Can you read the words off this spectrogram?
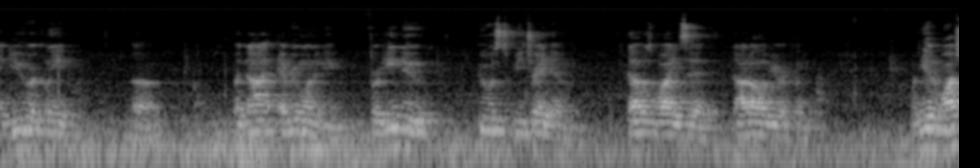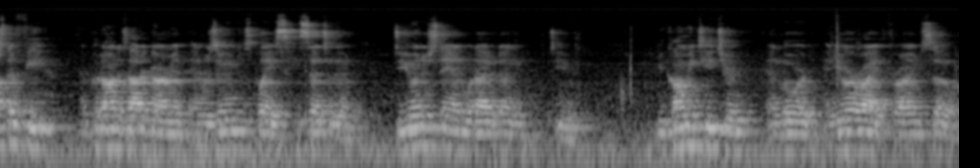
And you are clean. Um, but not every one of you. For he knew who was to betray him. That was why he said, Not all of you are clean. When he had washed their feet and put on his outer garment and resumed his place, he said to them, Do you understand what I have done to you? You call me teacher and Lord, and you are right, for I am so.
